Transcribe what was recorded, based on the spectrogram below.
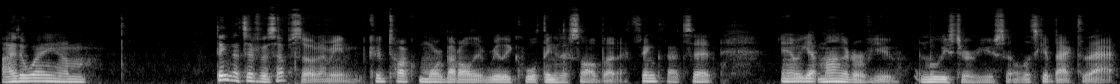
either way, um, I think that's it for this episode. I mean, could talk more about all the really cool things I saw, but I think that's it. And we got manga to review and movies to review, so let's get back to that.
